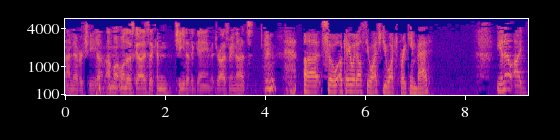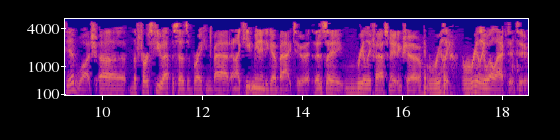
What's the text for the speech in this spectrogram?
I I never cheat. I'm, I'm one of those guys that can cheat at a game. It drives me nuts. uh, so okay, what else do you watch? Do you watch Breaking Bad? You know, I did watch uh, the first few episodes of Breaking Bad, and I keep meaning to go back to it. It's a really fascinating show. Really, really well acted too.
